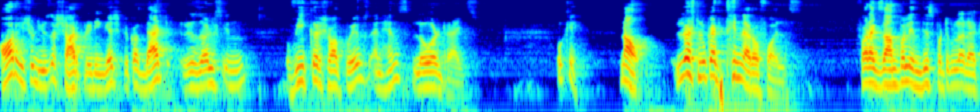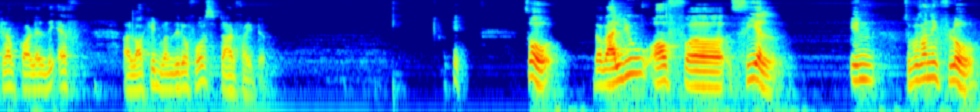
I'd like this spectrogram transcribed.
or you should use a sharp leading edge because that results in weaker shock waves and hence lower drags. Okay. Now, let us look at thin aerofoils. For example, in this particular aircraft called as the F uh, Lockheed 104 Starfighter. Okay. So, the value of uh, CL in supersonic flow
